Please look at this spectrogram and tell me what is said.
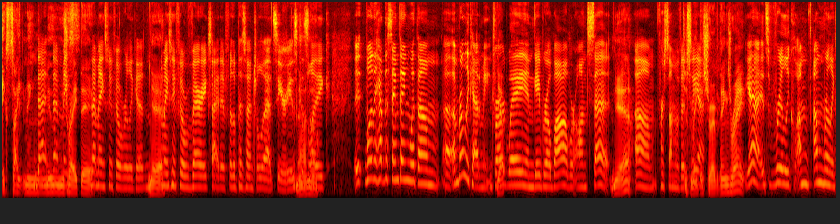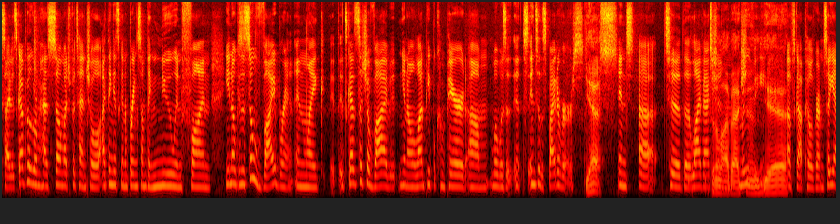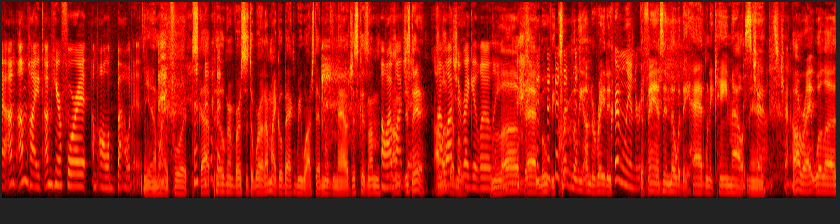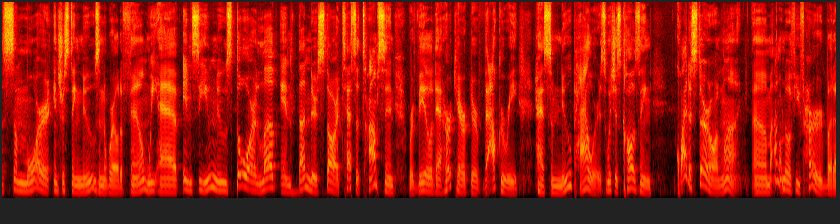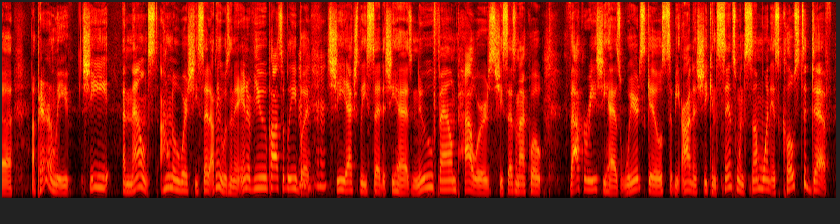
exciting that, news that makes, right there. That makes me feel really good. Yeah. It makes me feel very excited for the potential of that series No, because, know. like, it, well, they had the same thing with um uh, Umbrella Academy. Gerard Yep. Way and Gabriel Bá were on set yeah, um for some of it. just so making yeah. sure everything's right. Yeah, it's really cool. I'm I'm really excited. Scott Pilgrim has so much potential. I think it's going to bring something new and fun. You know, because it's so vibrant and like it, it's got such a vibe. It, you know, a lot of people compared um what was it? It's Into the Spider Verse Yes. and uh to the live action To the live action, movie yeah. of Scott Pilgrim. So yeah, I'm I'm hyped. I'm here for it. I'm all about it. Yeah, I'm hyped for it. Scott Pilgrim versus the World. I might go back and rewatch that movie now just because I'm, Oh, I watch just it. there. I love watch it regularly. Love that movie. Criminally underrated. Criminally underrated. The fans didn't know what they had when it came out, It's man. true, it's true. All right. Well, uh, some more interesting news in the world of film. We have MCU news. Thor: Love and Thunder star Tessa Thompson revealed that her character Valkyrie has some new powers, which is causing quite a stir online. Um, I don't know if you've heard, but uh, apparently she announced i don't know where she said i think it was in an interview possibly but she actually said that she has newfound powers. She says and i quote valkyrie she has weird skills. To be honest she can sense when someone is close to death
